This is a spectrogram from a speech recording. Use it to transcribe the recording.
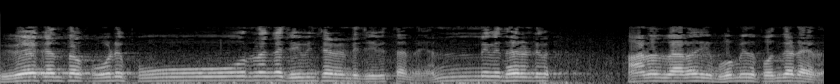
వివేకంతో కూడి పూర్ణంగా జీవించాడండి జీవితాన్ని. అన్ని విధాలు ఆనందాలు ఈ భూమి మీద పొందాడు ఆయన.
